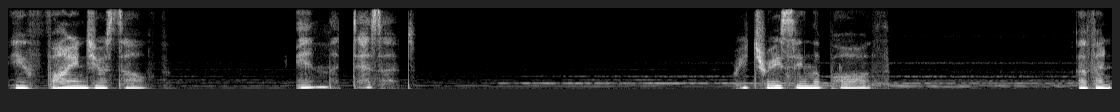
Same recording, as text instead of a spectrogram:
You find yourself in the desert retracing the path of an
